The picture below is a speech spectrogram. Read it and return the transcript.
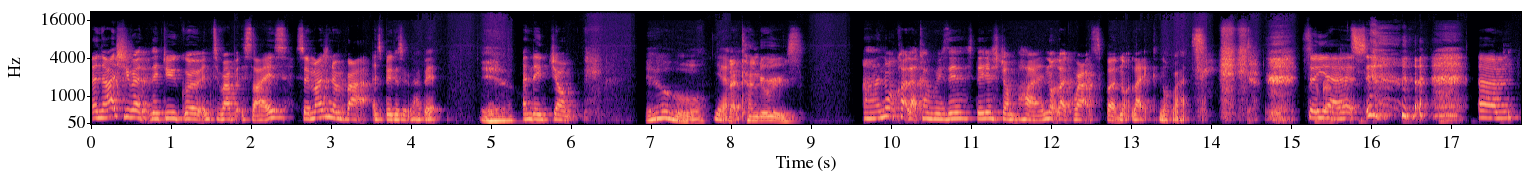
And I actually read that they do grow into rabbit size. So imagine a rat as big as a rabbit Ew. and they jump. Ew. Yeah. Like kangaroos. Uh, not quite like kangaroos. They, they just jump high. Not like rats, but not like not rats. so yeah. um,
